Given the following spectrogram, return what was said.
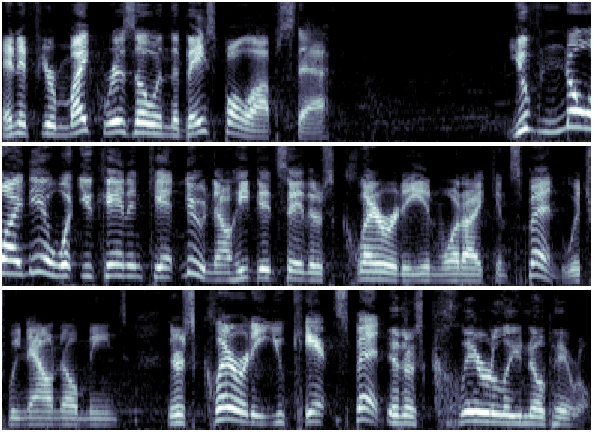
And if you're Mike Rizzo and the baseball ops staff, you've no idea what you can and can't do. Now, he did say there's clarity in what I can spend, which we now know means there's clarity you can't spend. yeah, there's clearly no payroll.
